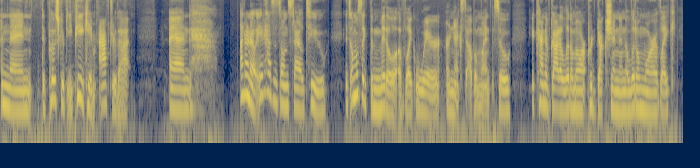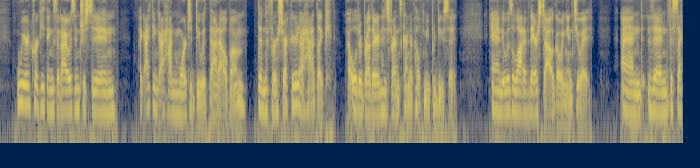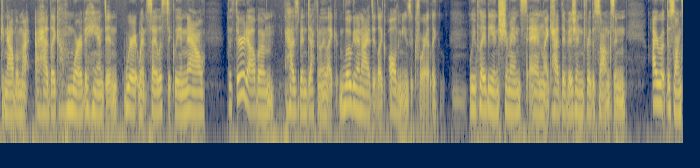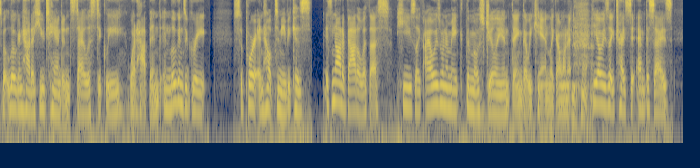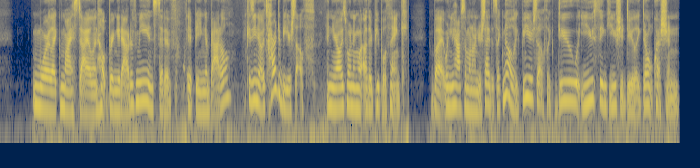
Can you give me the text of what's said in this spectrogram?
And then the postscript EP came after that. And I don't know, it has its own style too. It's almost like the middle of like where our next album went. So it kind of got a little more production and a little more of like weird quirky things that I was interested in. Like I think I had more to do with that album than the first record. I had like my older brother and his friends kind of helped me produce it. And it was a lot of their style going into it. And then the second album, I, I had like more of a hand in where it went stylistically. And now the third album has been definitely like Logan and I did like all the music for it. Like we played the instruments and like had the vision for the songs. And I wrote the songs, but Logan had a huge hand in stylistically what happened. And Logan's a great support and help to me because it's not a battle with us. He's like, I always want to make the most Jillian thing that we can. Like, I want to, he always like tries to emphasize more like my style and help bring it out of me instead of it being a battle. Because, you know, it's hard to be yourself and you're always wondering what other people think. But when you have someone on your side that's like, no, like be yourself, like do what you think you should do, like don't question.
